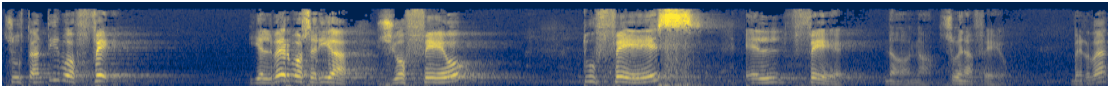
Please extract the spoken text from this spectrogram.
Sustantivo fe. Y el verbo sería yo feo tu fe es el fe. No, no, suena feo, ¿verdad?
